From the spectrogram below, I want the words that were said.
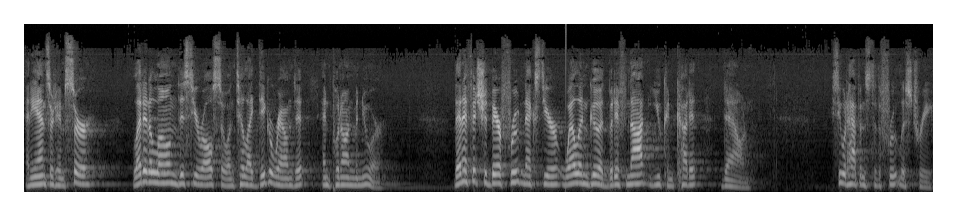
And he answered him, Sir, let it alone this year also until I dig around it and put on manure. Then, if it should bear fruit next year, well and good, but if not, you can cut it down. See what happens to the fruitless tree?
